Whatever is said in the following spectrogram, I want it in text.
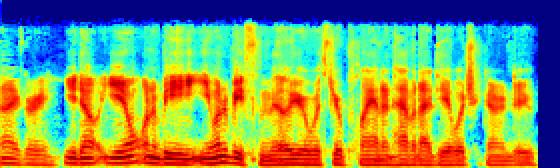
I agree. You don't you don't want to be you want to be familiar with your plan and have an idea what you're going to do,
